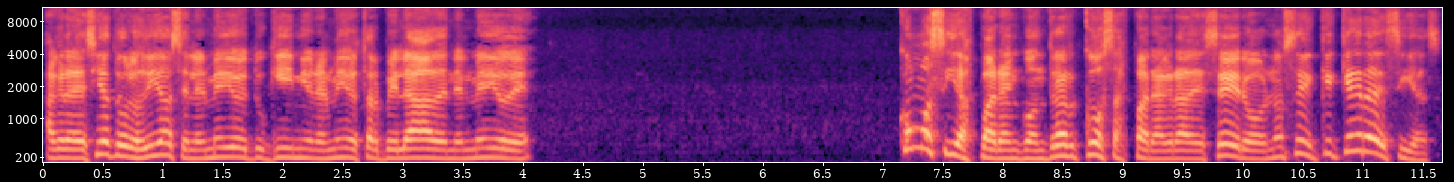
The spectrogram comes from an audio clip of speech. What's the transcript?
agradecía todos los días en el medio de tu quimio, en el medio de estar pelada, en el medio de... ¿Cómo hacías para encontrar cosas para agradecer o no sé, qué, agradecías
